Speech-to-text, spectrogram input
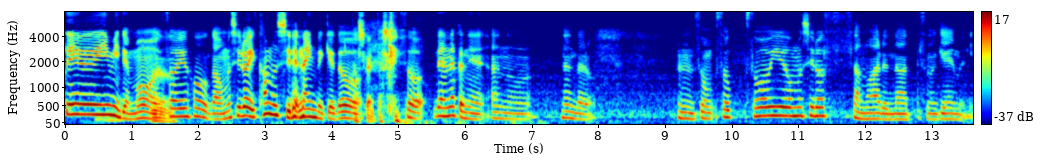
ていう意味でも、うん。そういう方が面白いかもしれないんだけど確かに確かに。そう。でなんかねあのなんだろううんそうそうそういう面白さもあるなってそのゲームに。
